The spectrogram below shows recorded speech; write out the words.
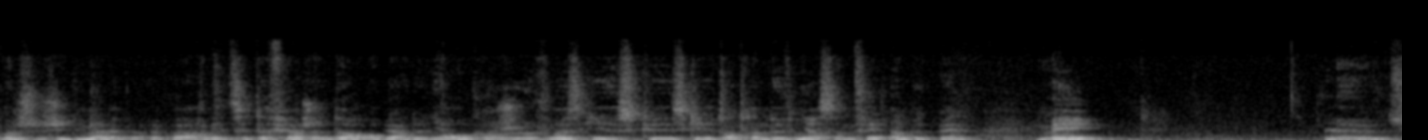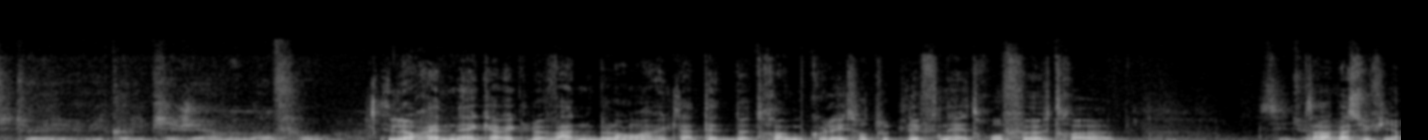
moi, j'ai du mal à, parler de cette affaire. J'adore Robert De Niro. Quand je vois ce qu'il ce est en train de devenir, ça me fait un peu de peine. Mais, le, si tu veux, les, colis piégés, à un moment, faut. Le redneck avec le van blanc, avec la tête de Trump collée sur toutes les fenêtres au feutre, euh, ça ne va pas suffire.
